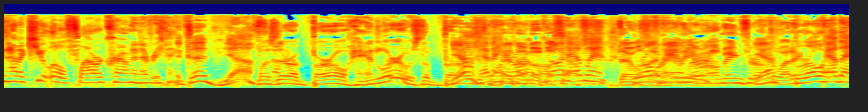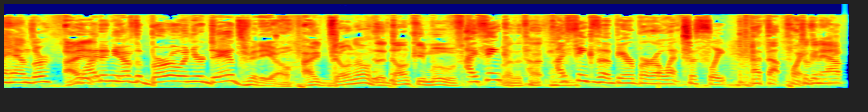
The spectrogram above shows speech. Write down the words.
It had a cute little flower crown and everything. It did, yeah. was there a burrow handler? Or was the burrow Yeah, just had a handler. around? No, had la- There was a handler. handler. roaming throughout yeah, the wedding? Burrow had a handler. I, Why didn't you have the burrow in your dance video? I don't know. The donkey moved. I think by the time I think the beer burrow went to sleep at that point. Took a nap?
